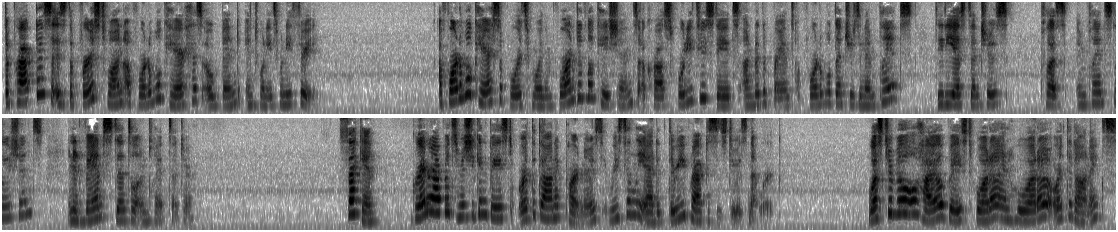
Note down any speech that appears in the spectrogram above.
The practice is the first one Affordable Care has opened in 2023. Affordable Care supports more than 400 locations across 42 states under the brands Affordable Dentures and Implants, DDS Dentures Plus Implant Solutions, and Advanced Dental Implant Center. Second, Grand Rapids, Michigan based Orthodontic Partners recently added three practices to its network Westerville, Ohio based Huerta and Huerta Orthodontics,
